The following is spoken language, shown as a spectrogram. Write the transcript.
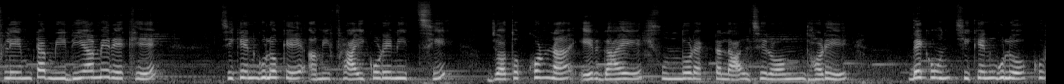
ফ্লেমটা মিডিয়ামে রেখে চিকেনগুলোকে আমি ফ্রাই করে নিচ্ছি। যতক্ষণ না এর গায়ে সুন্দর একটা লালচে রং ধরে। দেখুন, চিকেনগুলো খুব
